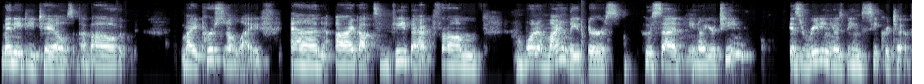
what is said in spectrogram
many details about my personal life. And I got some feedback from one of my leaders who said, you know, your team is reading you as being secretive.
